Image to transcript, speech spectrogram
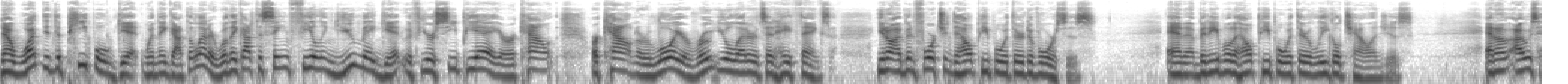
Now, what did the people get when they got the letter? Well, they got the same feeling you may get if your CPA or account or accountant or lawyer wrote you a letter and said, "Hey, thanks. You know, I've been fortunate to help people with their divorces, and I've been able to help people with their legal challenges." And I, I was,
